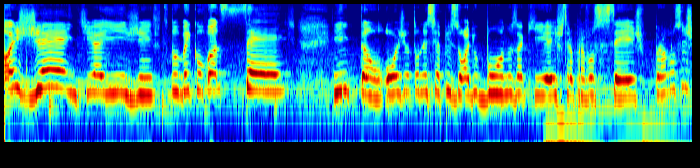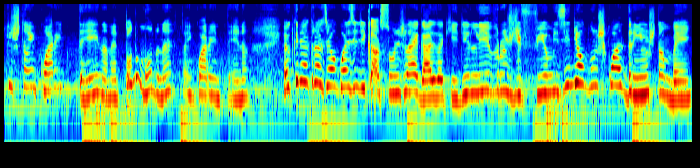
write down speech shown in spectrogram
Oi, gente! E aí, gente? Tudo bem com vocês? Então, hoje eu tô nesse episódio bônus aqui extra para vocês, para vocês que estão em quarentena, né? Todo mundo, né? Tá em quarentena. Eu queria trazer algumas indicações legais aqui de livros, de filmes e de alguns quadrinhos também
